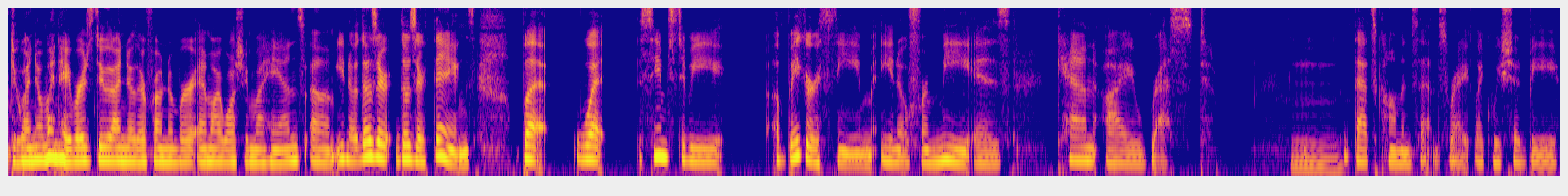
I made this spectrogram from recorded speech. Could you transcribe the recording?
do I know my neighbors? Do I know their phone number? Am I washing my hands? Um, you know, those are those are things. But what seems to be a bigger theme, you know, for me is can I rest? That's common sense, right? Like we should be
